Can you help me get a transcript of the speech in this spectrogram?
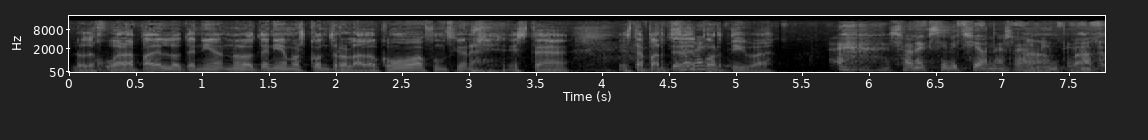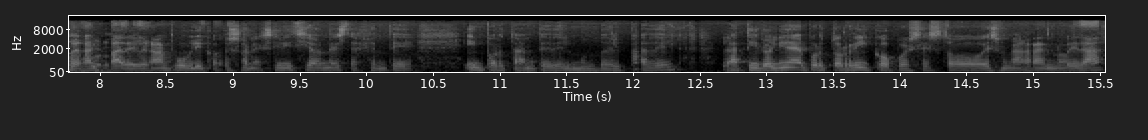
Lo de jugar a pádel lo tenía, no lo teníamos controlado. ¿Cómo va a funcionar esta, esta parte deportiva? son exhibiciones realmente, ah, no juega el pádel gran público, son exhibiciones de gente importante del mundo del pádel. La tirolina de Puerto Rico, pues esto es una gran novedad.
